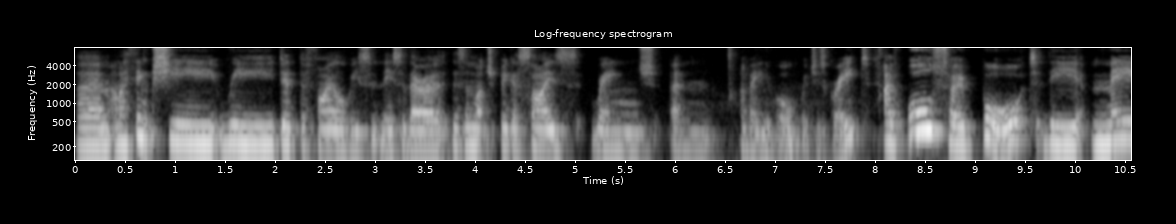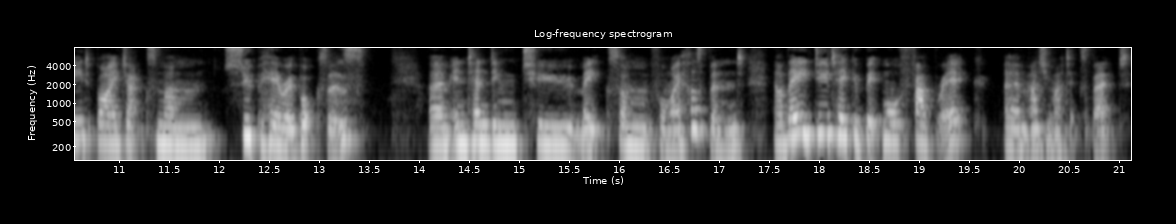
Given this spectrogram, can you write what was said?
Um, and I think she redid the file recently, so there are there's a much bigger size range um, available, which is great. I've also bought the Made by Jack's Mum superhero boxes, um, intending to make some for my husband. Now they do take a bit more fabric, um, as you might expect.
